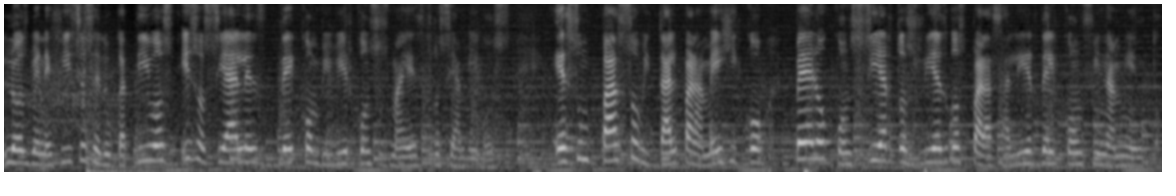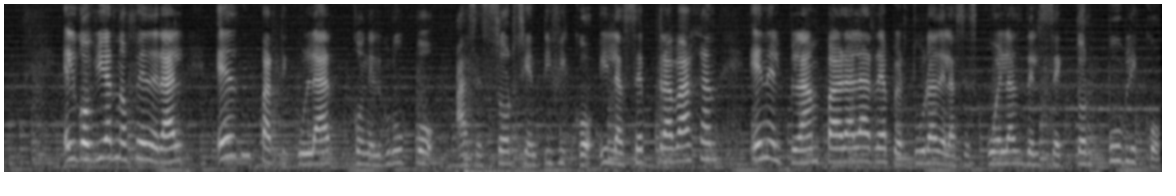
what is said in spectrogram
los beneficios educativos y sociales de convivir con sus maestros y amigos. Es un paso vital para México, pero con ciertos riesgos para salir del confinamiento. El gobierno federal, en particular con el grupo asesor científico y la SEP, trabajan en el plan para la reapertura de las escuelas del sector público,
